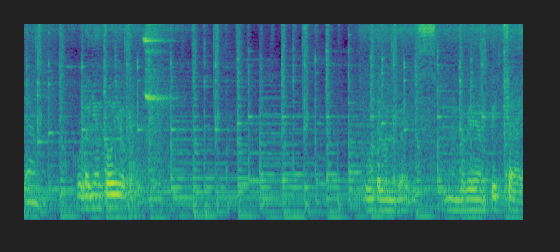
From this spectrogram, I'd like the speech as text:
Yan. Kulang yung toyo. Kulang na guys. Nalagay ang pichay.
